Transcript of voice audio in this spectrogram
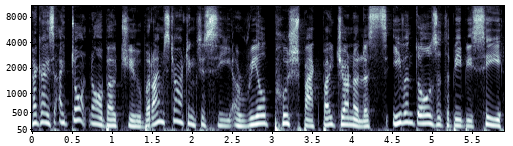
Hi guys, I don't know about you, but I'm starting to see a real pushback by journalists, even those at the BBC,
